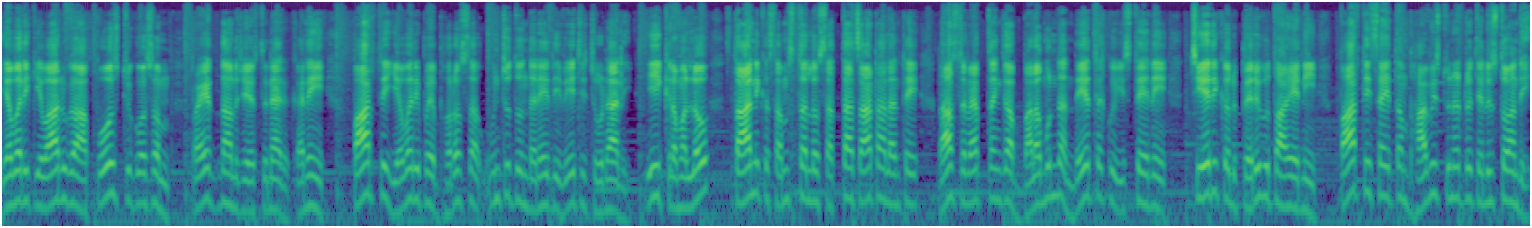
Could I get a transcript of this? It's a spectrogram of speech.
ఎవరికి వారుగా ఆ పోస్టు కోసం ప్రయత్నాలు చేస్తున్నారు. కానీ పార్టీ ఎవరిపై భరోసా ఉంచుతుందనేది వేచి చూడాలి. ఈ క్రమంలో స్థానిక సంస్థల్లో సత్తా చాటాలంటే రాష్ట్ర వ్యాప్తంగా బలమున్న నేతకు ఇస్తేనే చేరికలు పెరుగుతాయని పార్టీ సైతం భావిస్తున్నట్లు తెలుస్తోంది.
